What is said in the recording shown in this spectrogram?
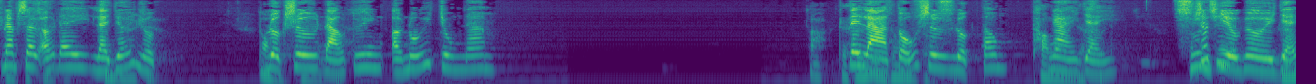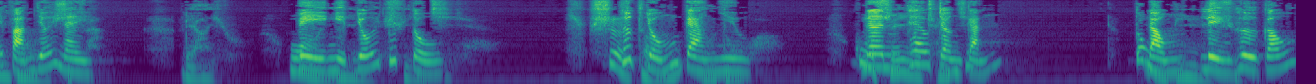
Nam Sơn ở đây là giới luật. Luật sư Đạo Tuyên ở núi Trung Nam. Đây là tổ sư luật tông, Ngài dạy. Rất nhiều người dễ phạm giới này vì nghiệp dối tích tụ. Thức chủng càng nhiều, nên theo trần cảnh, động liền hư cấu.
